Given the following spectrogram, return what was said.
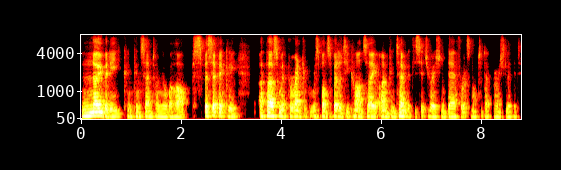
nobody can consent on your behalf. Specifically, a person with parental responsibility can't say, I'm content with the situation, therefore it's not a deprivation of liberty.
